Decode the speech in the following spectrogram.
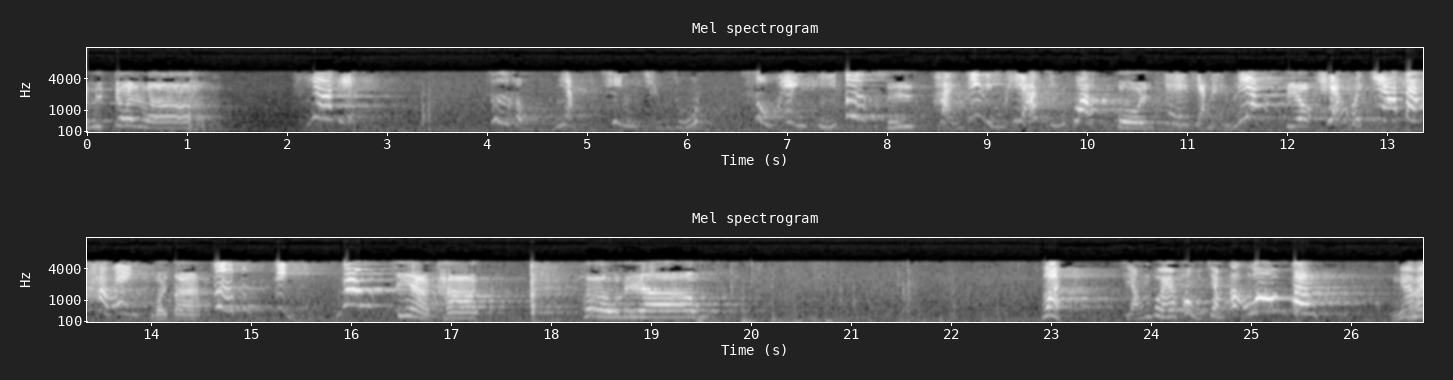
你改啦？兄弟，自奉娘亲求辱，受恩义德，是，害你留下仇光，对，家将后两，对，抢回家当后恩，我答，这不敬昂。正确，好了。来，将背后将后老当。娘们，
